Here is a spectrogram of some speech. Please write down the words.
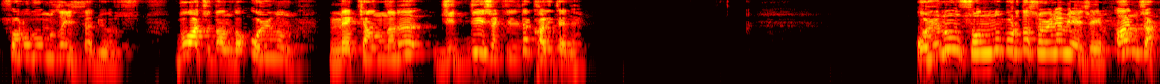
soluduğumuzu hissediyoruz. Bu açıdan da oyunun mekanları ciddi şekilde kaliteli. Oyunun sonunu burada söylemeyeceğim ancak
